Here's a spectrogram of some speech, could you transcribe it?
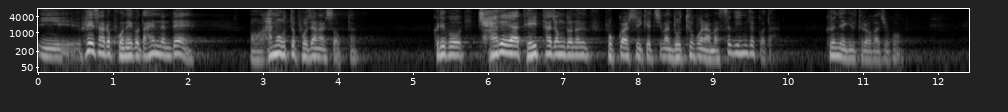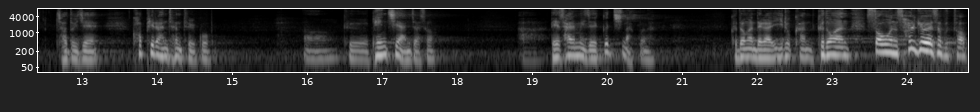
이 회사로 보내고 다 했는데 어, 아무것도 보장할 수 없다. 그리고 잘해야 데이터 정도는 복구할 수 있겠지만 노트북은 아마 쓰기 힘들 거다. 그런 얘기를 들어가지고 저도 이제 커피를 한 잔 들고 어, 그 벤치에 앉아서 아, 내 삶이 이제 끝이 났구나. 그동안 내가 이룩한 그동안 써온 설교에서부터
